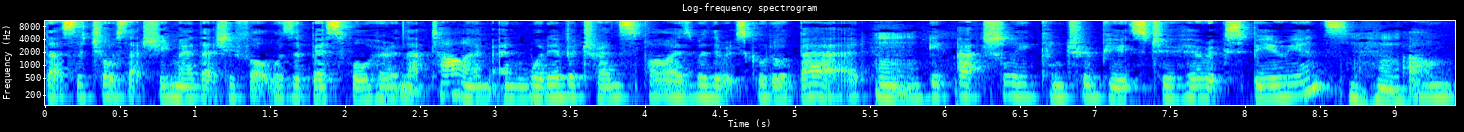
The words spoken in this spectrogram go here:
That's the choice that she made that she felt was the best for her in that time, and whatever transpires, whether it's good or bad, it actually contributes to her experience um,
